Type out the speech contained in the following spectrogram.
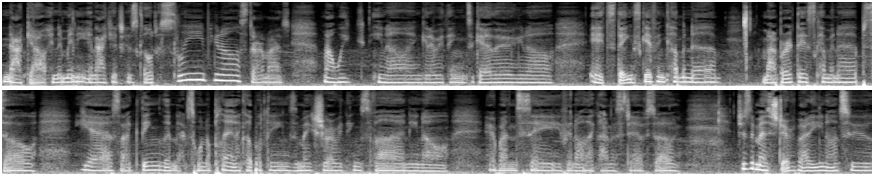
knock out in a minute and I can just go to sleep, you know, start my my week, you know, and get everything together, you know. It's Thanksgiving coming up. My birthday's coming up, so yeah, it's like things and I just want to plan a couple things and make sure everything's fun, you know, everybody's safe and all that kind of stuff. So, just a message to everybody, you know, to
